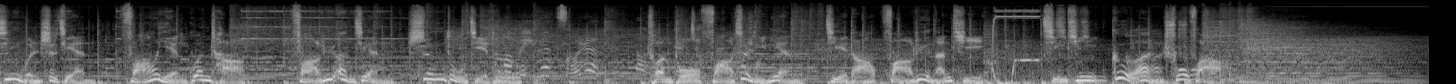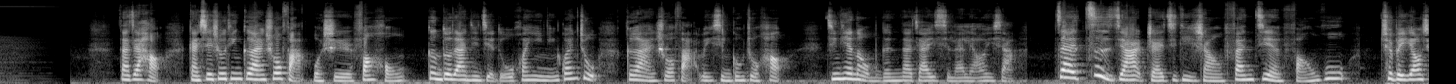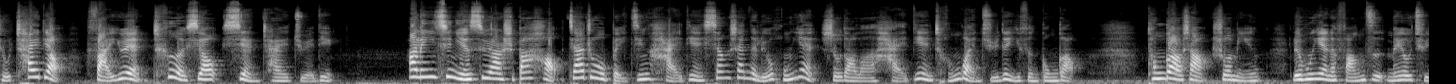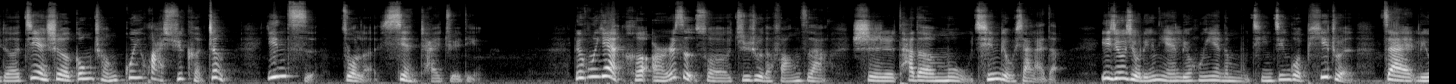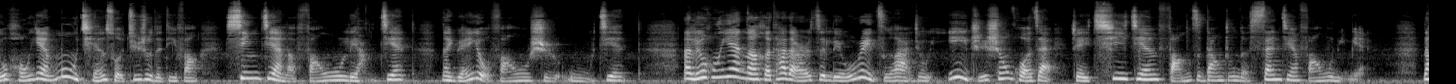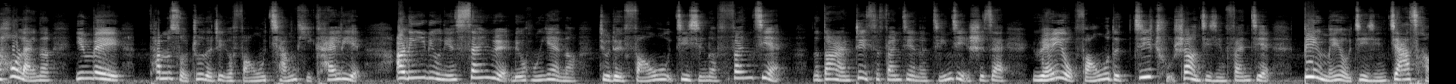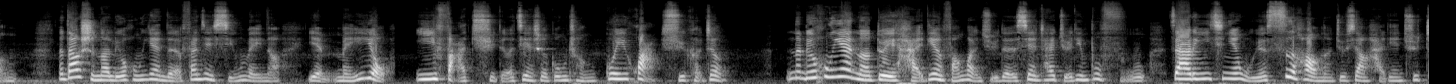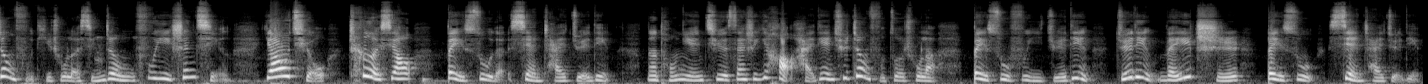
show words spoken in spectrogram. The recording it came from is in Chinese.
新闻事件，法眼观察，法律案件深度解读，传播法治理念，解答法律难题，请听个案说法。大家好，感谢收听个案说法，我是方红。更多的案件解读，欢迎您关注个案说法微信公众号。今天呢，我们跟大家一起来聊一下，在自家宅基地上翻建房屋。却被要求拆掉，法院撤销限拆决定。二零一七年四月二十八号，家住北京海淀香山的刘红艳收到了海淀城管局的一份公告。通告上说明，刘红艳的房子没有取得建设工程规划许可证，因此做了限拆决定。刘红艳和儿子所居住的房子啊，是他的母亲留下来的。一九九零年，刘红艳的母亲经过批准，在刘红艳目前所居住的地方新建了房屋两间，那原有房屋是五间。那刘红艳呢和他的儿子刘瑞泽啊，就一直生活在这七间房子当中的三间房屋里面。那后来呢，因为他们所住的这个房屋墙体开裂，二零一六年三月，刘红艳呢就对房屋进行了翻建。那当然，这次翻建呢，仅仅是在原有房屋的基础上进行翻建，并没有进行加层。那当时呢，刘红艳的翻建行为呢，也没有依法取得建设工程规划许可证。那刘红艳呢，对海淀房管局的限拆决定不服，在二零一七年五月四号呢，就向海淀区政府提出了行政复议申请，要求撤销被诉的限拆决定。那同年七月三十一号，海淀区政府作出了被诉复议决定，决定维持被诉限拆决定。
